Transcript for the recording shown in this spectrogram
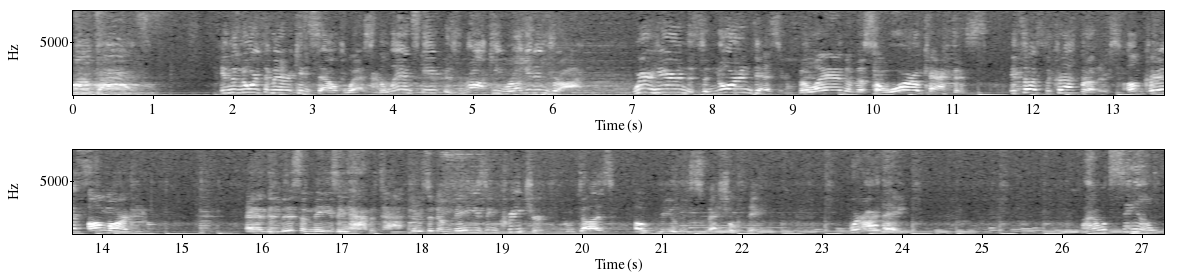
In the North American Southwest, the landscape is rocky, rugged, and dry. We're here in the Sonoran Desert, the land of the saguaro cactus. It's us, the Kratt Brothers. I'm Chris. I'm Mark. And in this amazing habitat, there's an amazing creature who does a really special thing. Where are they? I don't see them.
